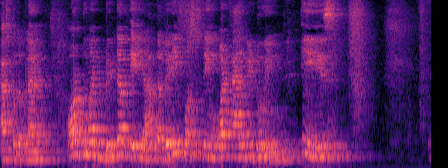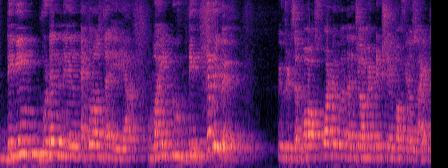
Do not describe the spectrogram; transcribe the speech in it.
as per the plan. On to my built up area, the very first thing what I'll be doing is digging wooden nail across the area. Why to dig everywhere? If it's a box, whatever the geometric shape of your site,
